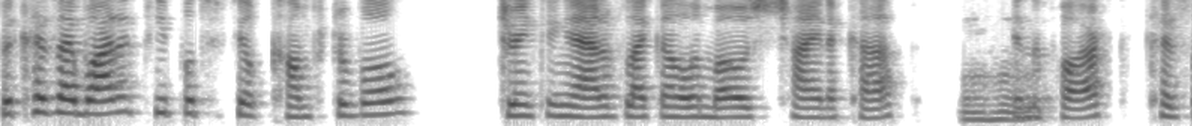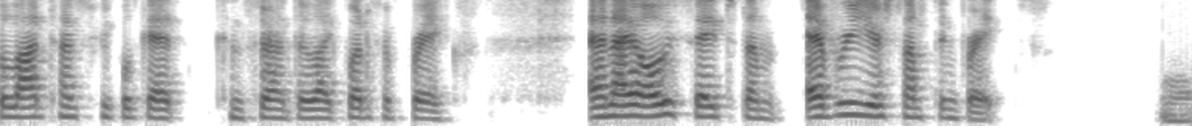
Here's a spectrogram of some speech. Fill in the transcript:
because I wanted people to feel comfortable drinking out of like a Limoges China cup mm-hmm. in the park. Because a lot of times people get concerned. They're like, "What if it breaks?" And I always say to them, every year something breaks. Yeah.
